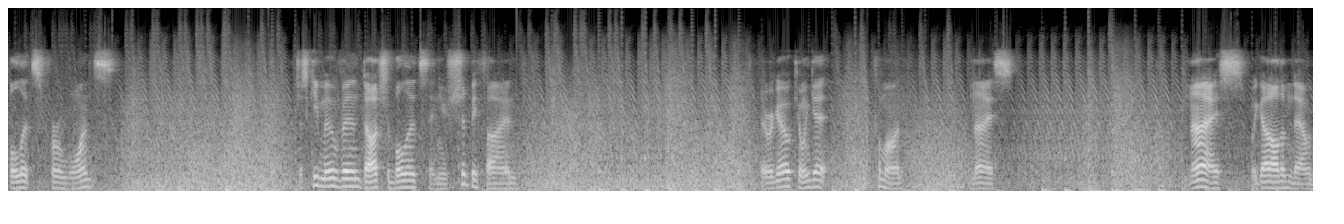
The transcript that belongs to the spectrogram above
bullets for once. Just keep moving, dodge the bullets, and you should be fine. There we go. Can we get... Come on. Nice. Nice. We got all them down.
